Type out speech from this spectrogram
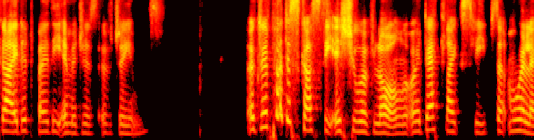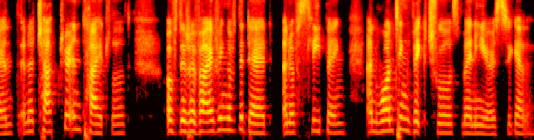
guided by the images of dreams. Agrippa discussed the issue of long or death like sleeps at more length in a chapter entitled Of the Reviving of the Dead and of Sleeping and Wanting Victuals Many Years Together.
